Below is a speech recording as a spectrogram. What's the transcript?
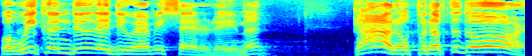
What we couldn't do, they do every Saturday, amen. God open up the door.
